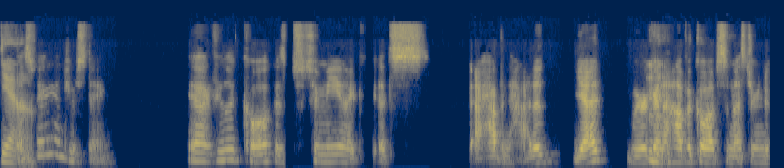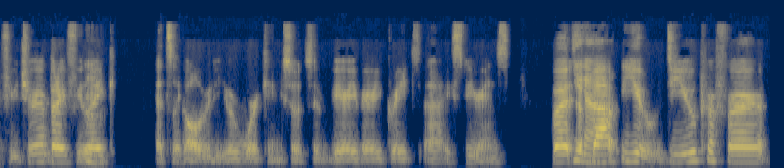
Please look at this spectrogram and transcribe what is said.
Yeah, that's very interesting. Yeah, I feel like co-op is to me like it's I haven't had it yet. We're gonna Mhm. have a co-op semester in the future, but I feel Mm. like it's like already you're working, so it's a very, very great uh, experience. But Yeah. about you, do you prefer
